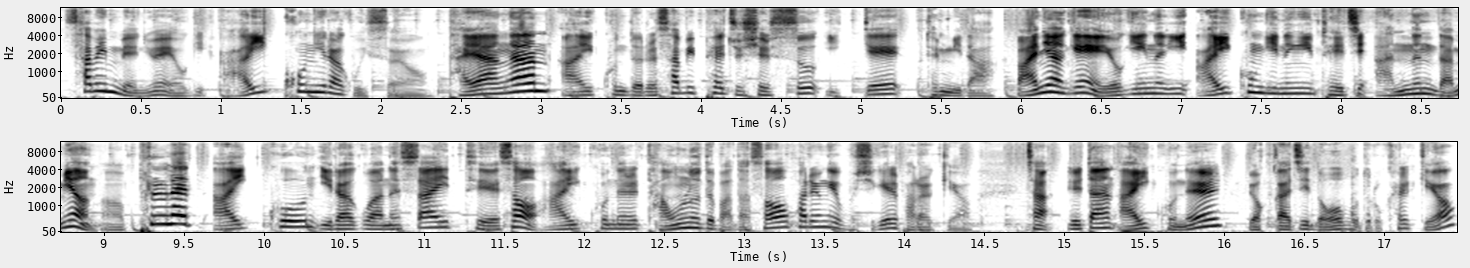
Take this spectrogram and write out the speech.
삽입 메뉴에 여기 아이콘이라고 있어요. 다양한 아이콘들을 삽입해 주실 수 있게 됩니다. 만약에 여기 있는 이 아이콘 기능이 되지 않는다면 어, Flaticon이라고 하는 사이트에서 아이콘을 다운로드 받아서 활용해 보시길 바랄게요. 자 일단 아이콘을 몇 가지 넣어 보도록 할게요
